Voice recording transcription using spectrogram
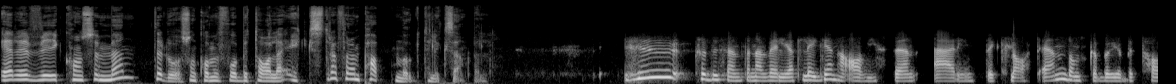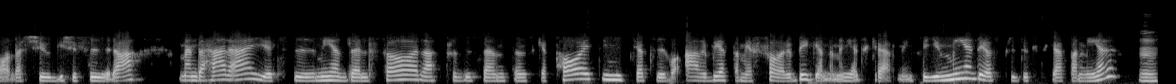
är det vi konsumenter då som kommer få betala extra för en pappmugg till exempel? Hur producenterna väljer att lägga den här avgiften är inte klart än. De ska börja betala 2024. Men det här är ju ett styrmedel för att producenten ska ta ett initiativ och arbeta mer förebyggande med nedskräpning. För ju mer deras produkt skräpar ner, Mm.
